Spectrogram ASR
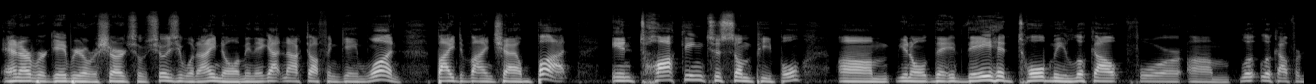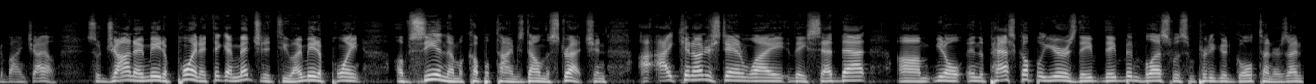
Ann Arbor Gabriel Richard, so it shows you what I know. I mean, they got knocked off in game one by Divine Child, but in talking to some people, um, you know, they they had told me look out for um, look, look out for Divine Child. So John, I made a point. I think I mentioned it to you. I made a point of seeing them a couple times down the stretch, and I, I can understand why they said that. Um, you know, in the past couple years, they they've been blessed with some pretty good goaltenders. And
